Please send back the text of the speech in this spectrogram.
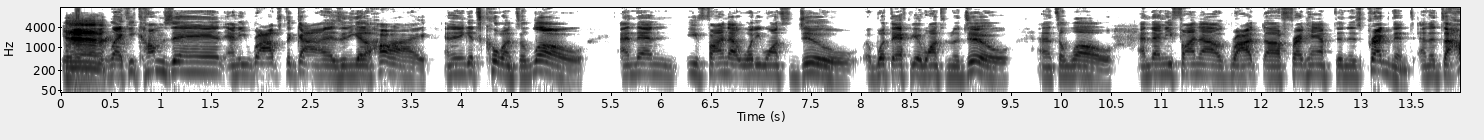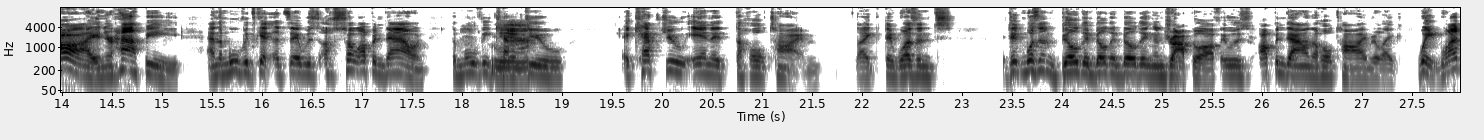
yeah Like he comes in and he robs the guys, and you get a high, and then he gets caught and it's a low, and then you find out what he wants to do, what the FBI wants him to do, and it's a low, and then you find out Rod, uh, Fred Hampton is pregnant, and it's a high, and you're happy, and the movie get it's, it was uh, so up and down. The movie kept Yeah. you, it kept you in it the whole time. Like there wasn't. It didn't, wasn't building, building, building, and dropped off. It was up and down the whole time. You're like, wait, what?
